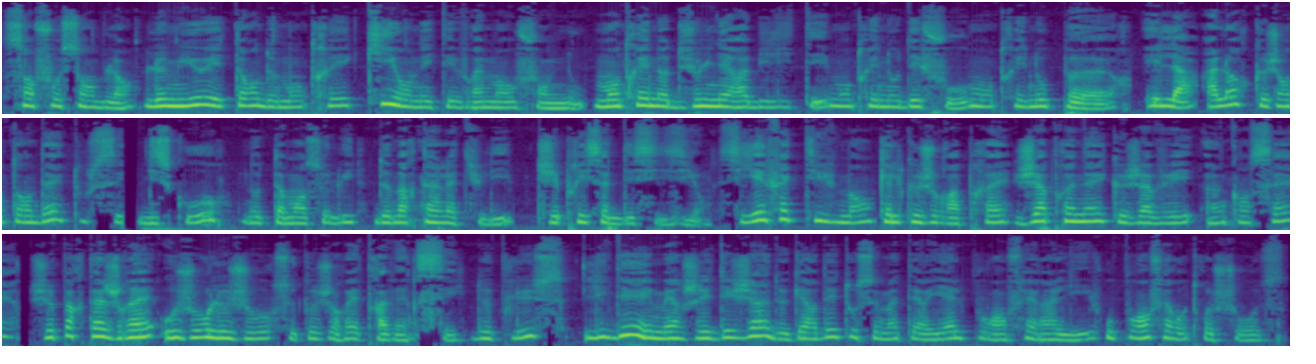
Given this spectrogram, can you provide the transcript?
sans faux semblant, le mieux étant de montrer qui on était vraiment au fond de nous, montrer notre vulnérabilité, montrer nos défauts, montrer nos peurs. Et là, alors que j'entendais tous ces discours, notamment celui de Martin Latulippe, j'ai pris cette décision. Si effectivement, quelques jours après, j'apprenais que j'avais un cancer, je partagerais au jour le jour ce que j'aurais traversé. De plus, l'idée émergeait déjà de garder tout ce matériel pour en faire un livre ou pour en faire autre chose.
